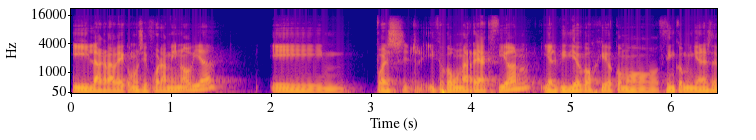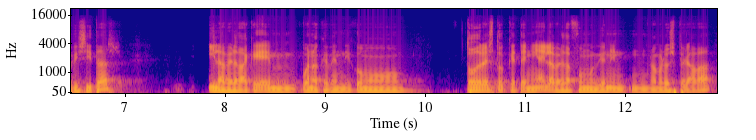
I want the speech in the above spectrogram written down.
y la grabé como si fuera mi novia y pues hizo como una reacción y el vídeo cogió como 5 millones de visitas y la verdad que, mm, bueno, que vendí como todo esto que tenía y la verdad fue muy bien y no me lo esperaba.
